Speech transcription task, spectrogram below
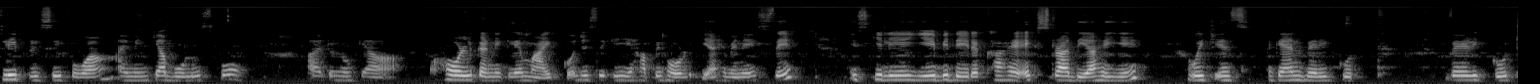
क्लिप रिसीव हुआ। आई I मीन mean, क्या बोलूँ उसको आई डोंट नो क्या होल्ड करने के लिए माइक को जैसे कि यहाँ पे होल्ड किया है मैंने इससे। इसके लिए ये भी दे रखा है एक्स्ट्रा दिया है ये which is again very good very good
